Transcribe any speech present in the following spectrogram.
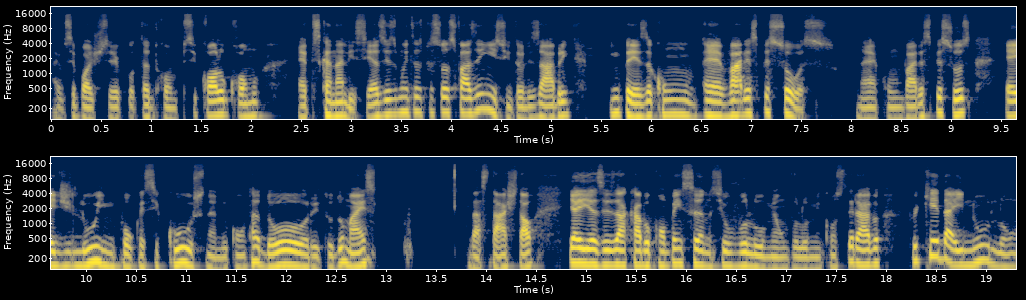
Aí você pode ser tanto como psicólogo como é, psicanalista. E às vezes muitas pessoas fazem isso, então eles abrem empresa com é, várias pessoas, né? Com várias pessoas, é, diluem um pouco esse custo né, do contador e tudo mais, das taxas e tal. E aí às vezes acaba compensando se o volume é um volume considerável, porque daí no, no,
